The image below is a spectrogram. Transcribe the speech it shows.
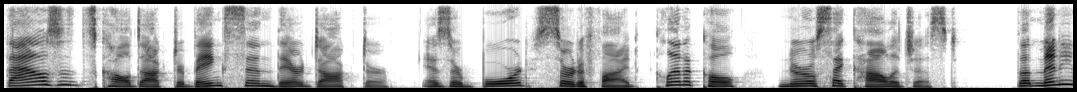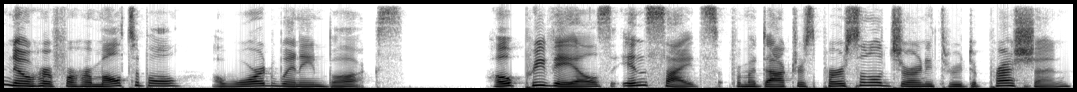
Thousands call Dr. Bengtson their doctor as their board certified clinical neuropsychologist, but many know her for her multiple award winning books. Hope Prevails Insights from a Doctor's Personal Journey Through Depression,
